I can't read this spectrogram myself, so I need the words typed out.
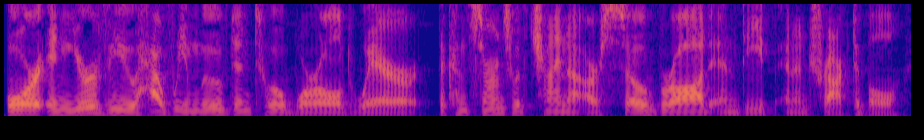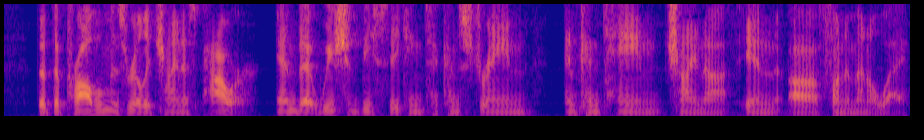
Or, in your view, have we moved into a world where the concerns with China are so broad and deep and intractable that the problem is really China's power and that we should be seeking to constrain and contain China in a fundamental way?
